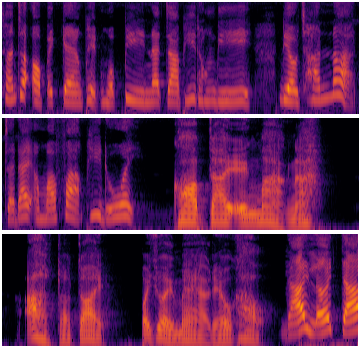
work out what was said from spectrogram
ฉันจะเอาไปแกงเผ็ดหัวปลีนะจ๊ะพี่ทองดี เดี๋ยวฉันน่ะ จะได้เอามาฝากพี่ด้วย ขอบใจเองมากนะ อ้าวเจ้าจ้อย ไปช่วยแม่เร็วเข้า ได้เลยจ้า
